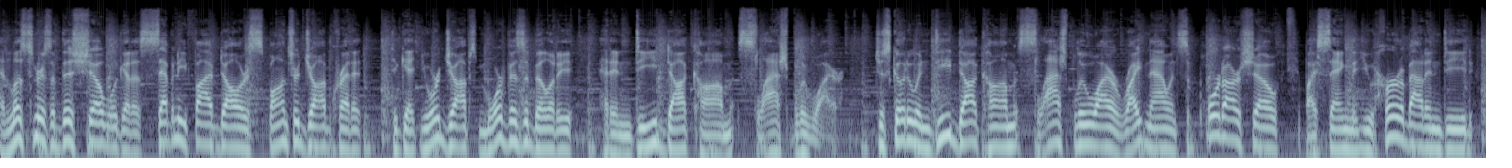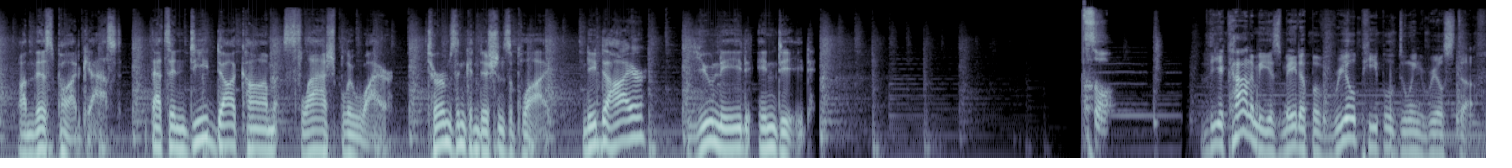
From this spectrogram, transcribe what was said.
And listeners of this show will get a $75 sponsored job credit to get your jobs more visibility at Indeed.com slash BlueWire. Just go to Indeed.com slash BlueWire right now and support our show by saying that you heard about Indeed on this podcast. That's Indeed.com slash BlueWire. Terms and conditions apply. Need to hire? You need Indeed. The economy is made up of real people doing real stuff,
